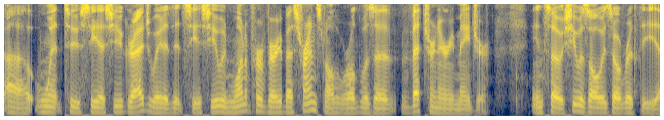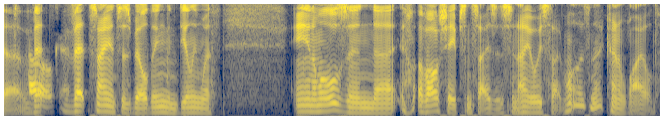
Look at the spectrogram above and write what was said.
uh, went to CSU, graduated at CSU, and one of her very best friends in all the world was a veterinary major, and so she was always over at the uh, vet, oh, okay. vet sciences building and dealing with animals and uh, of all shapes and sizes. And I always thought, well, isn't that kind of wild?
